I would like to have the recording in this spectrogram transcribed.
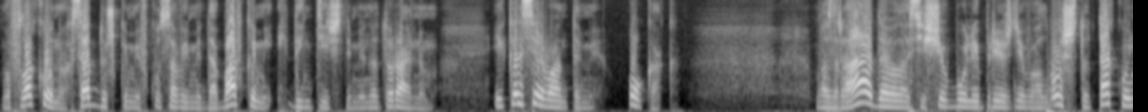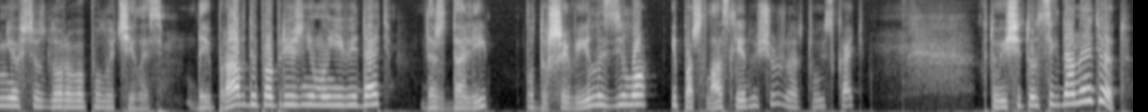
во флаконах с отдушками, вкусовыми добавками, идентичными натуральному, и консервантами. О как! Возрадовалась еще более прежнего ложь, что так у нее все здорово получилось. Да и правды по-прежнему не видать. Дождали, воодушевилась дело и пошла следующую жертву искать. Кто ищет, тот всегда найдет.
